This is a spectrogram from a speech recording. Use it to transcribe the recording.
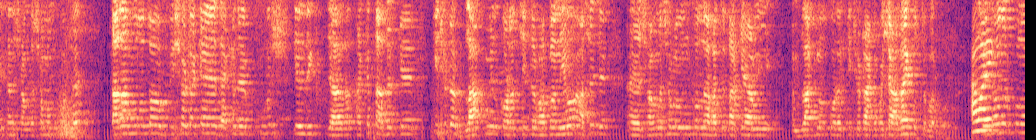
এখানে সংঘ সম্মেলন করতে তারা মূলত বিষয়টাকে দেখা যায় পুরুষ কেন্দ্রিক যারা থাকে তাদেরকে কিছুটা ব্ল্যাকমেল করার চিন্তা ভাবনা নিয়েও আসে যে সংঘ সম্মেলন করলে হয়তো তাকে আমি ব্ল্যাকমেল করে কিছু টাকা পয়সা আদায় করতে পারব। আমার- সেই ধরনের কোনো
